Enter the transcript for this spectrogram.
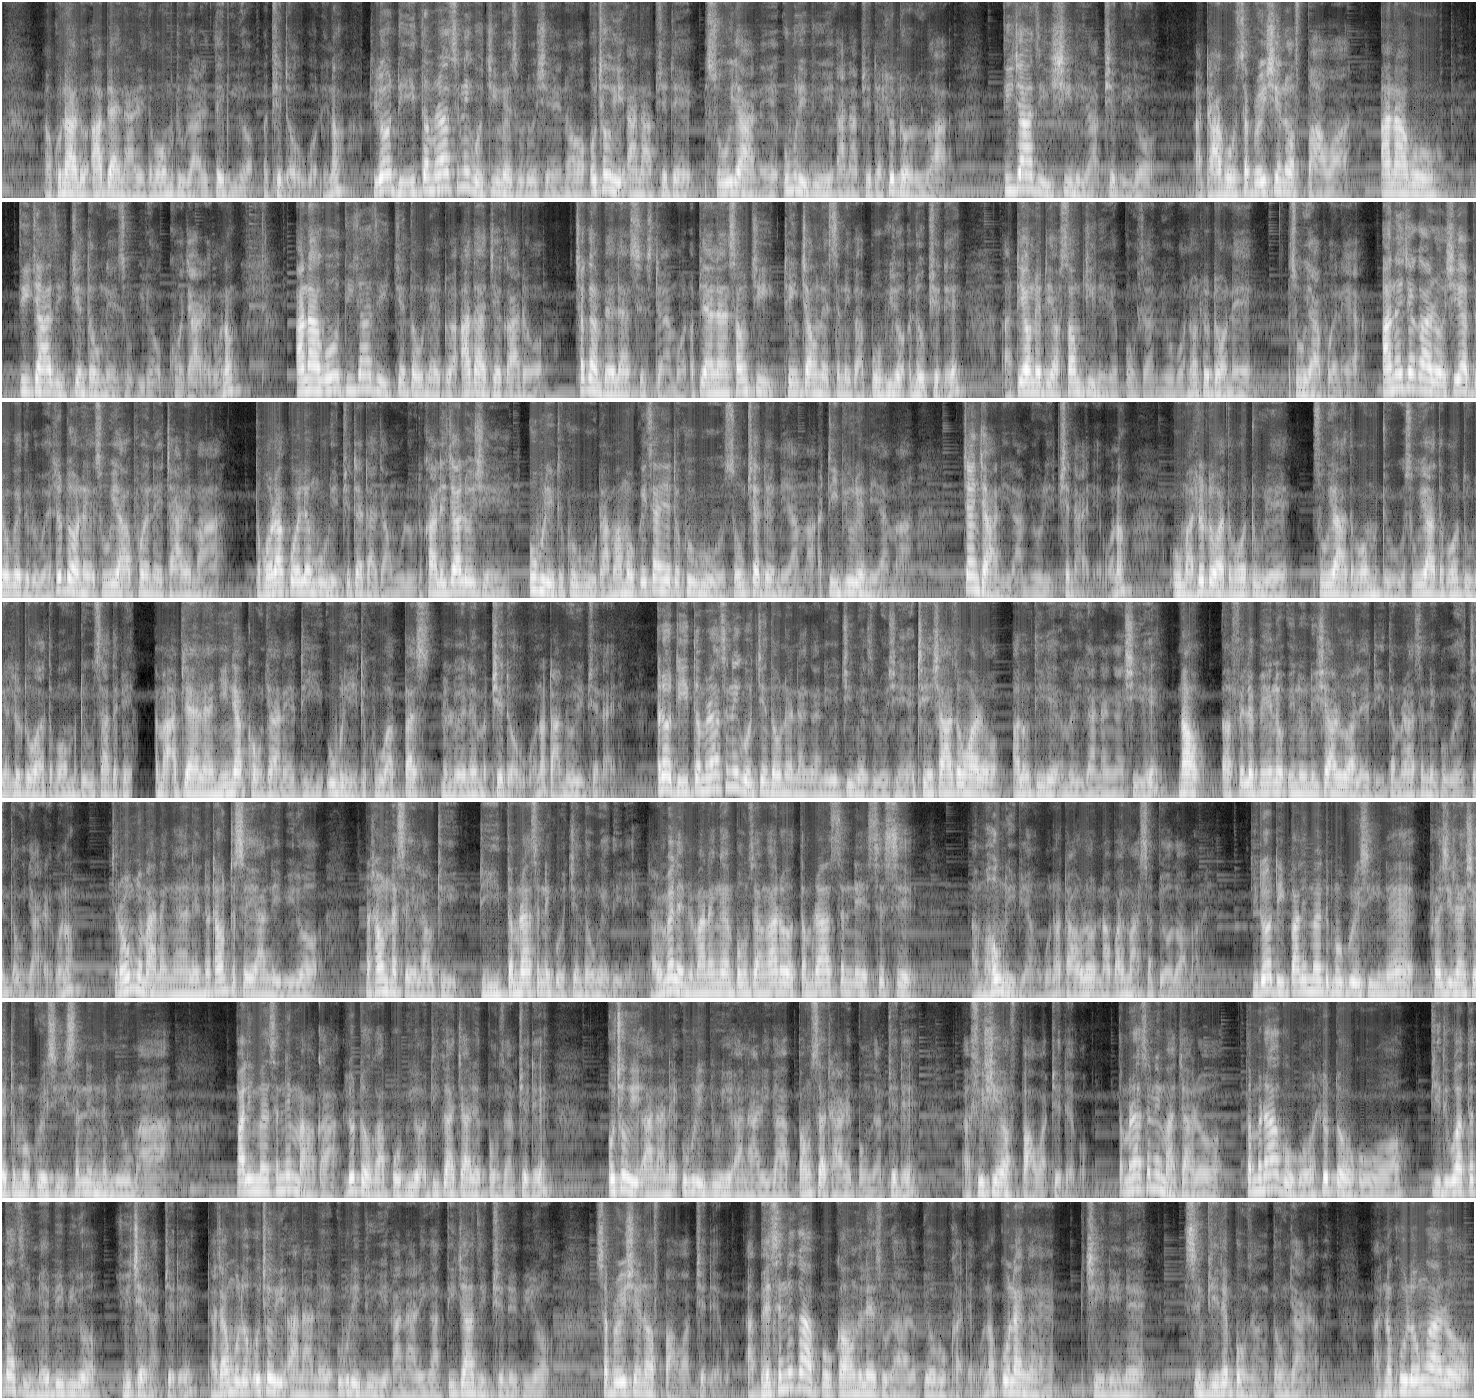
အခုနလိုအားပြိုင်တာတွေသဘောမတူတာတွေတိတ်ပြီးတော့မဖြစ်တော့ဘူးပေါ့လေနော်ဒီတော့ဒီသမရစနစ်ကိုကြည့်မယ်ဆိုလို့ရှိရင်တော့အုပ်ချုပ်ရေးအာဏာဖြစ်တဲ့အစိုးရနဲ့ဥပဒေပြုရေးအာဏာဖြစ်တဲ့လွှတ်တော်တွေကတီးခြားစီရှိနေတာဖြစ်ပြီးတော့အာဒါကို separation of power အာဏာကို တီးခြားစီကျင့်သုံးတယ်ဆိုပြီးတော့ခေါ်ကြတယ်ပေါ့နော်အာဏာကိုတီးခြားစီကျင့်သုံးတဲ့အတွက်အာသာချက်ကတော့ check and balance system ပေါ့အပြန်အလှန်စောင့်ကြည့်ထိန်းကျောင်းတဲ့စနစ်ကပို့ပြီးတော့အလုပ်ဖြစ်တယ်အာတယောက်နဲ့တယောက်စောင့်ကြည့်နေတဲ့ပုံစံမျိုးပေါ့နော်လွှတ်တော်နဲ့အစိုးရအဖွဲ့နဲ့ကအားနည်းချက်ကတော့ရှေ့ကပြောခဲ့သလိုပဲလွှတ်တော်နဲ့အစိုးရအဖွဲ့နဲ့ကြားထဲမှာသဘောထားကွဲလွဲမှုတွေဖြစ်တတ်တာကြောင့်မို့လို့တခါလေကြားလို့ရှိရင်ဥပဒေတစ်ခုခုဒါမှမဟုတ်ကိစ္စရပ်တစ်ခုခုကိုဆုံးဖြတ်တဲ့နေရာမှာအတီးပြုတဲ့နေရာမှာကြန့်ကြာနေတာမျိုးတွေဖြစ်နိုင်တယ်ပေါ့နော်ဥပမာလွှတ်တော်ကသဘောတူတယ် အစိုးရကသဘောမတူဘူးအစိုးရကသဘောတူတယ်လွှတ်တော်ကသဘောမတူဘူးစသဖြင့်အမှအပြန်အလှန်ညှင်းညခုံကြတဲ့ဒီဥပဒေတစ်ခုက pass လွယ်လွယ်နဲ့မဖြစ်တော့ဘူးပေါ့နော်ဒါမျိုးတွေဖြစ်နိုင်တယ်အဲ့တော့ဒီသမရစနစ်ကိုကျင့်သုံးတဲ့နိုင်ငံတွေကိုကြည့်မယ်ဆိုလို့ရှိရင်အထင်ရှားဆုံးကတော့အားလုံးသိတဲ့အမေရိကန်နိုင်ငံရှိတယ်။နောက်ဖိလစ်ပင်းတို့အင်ဒိုနီးရှားတို့ကလည်းဒီသမရစနစ်ကိုပဲကျင့်သုံးကြတယ်ပေါ့နော်။ကျွန်တော်တို့မြန်မာနိုင်ငံကလည်း2010ကနေပြီးတော့2020လောက်ထိဒီသမရစနစ်ကိုကျင့်သုံးခဲ့သေးတယ်။ဒါပေမဲ့လည်းမြန်မာနိုင်ငံပုံစံကတော့သမရစနစ်စစ်စစ်မဟုတ်နေပြန်ဘူးပေါ့နော်။ဒါတော့နောက်ပိုင်းမှာဆက်ပြောသွားမှာပဲ။ ဒီတော့ဒီ Parliament Democracy နဲ့ Presidential Democracy စနစ်နှစ်မျိုးမှာ Parliament စနစ်မှာကလွတ်တော်ကပို့ပြီးတော့အဓိကကျတဲ့ပုံစံဖြစ်တယ်။အုပ်ချုပ်ရေးအာဏာနဲ့ဥပဒေပြုရေးအာဏာတွေကပေါင်းစပ်ထားတဲ့ပုံစံဖြစ်တယ်။ fusion of power ဖြစ်တယ်ပေါ့။သမရစနစ်မှာကြတော့သမရကိုကောလွတ်တော်ကိုကောပြည်သူကတက်တက်စီမဲပေးပြီးတော့ရွေးချယ်တာဖြစ်တယ်။ဒါကြောင့်မို့လို့အုပ်ချုပ်ရေးအာဏာနဲ့ဥပဒေပြုရေးအာဏာတွေကတီးခြားစီဖြစ်နေပြီးတော့ separation of power ဖြစ်တယ်ပေါ့။အဲဘယ်စနစ်ကပိုကောင်းသလဲဆိုတာကတော့ပြောဖို့ခက်တယ်ပေါ့နော်။ကိုယ်နိုင်ငံအခြေအနေနဲ့ အဆင်ပြေတဲ့ပုံစံကိုသုံးကြတာပဲ။အဲနှစ်ခုလုံးကတော့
